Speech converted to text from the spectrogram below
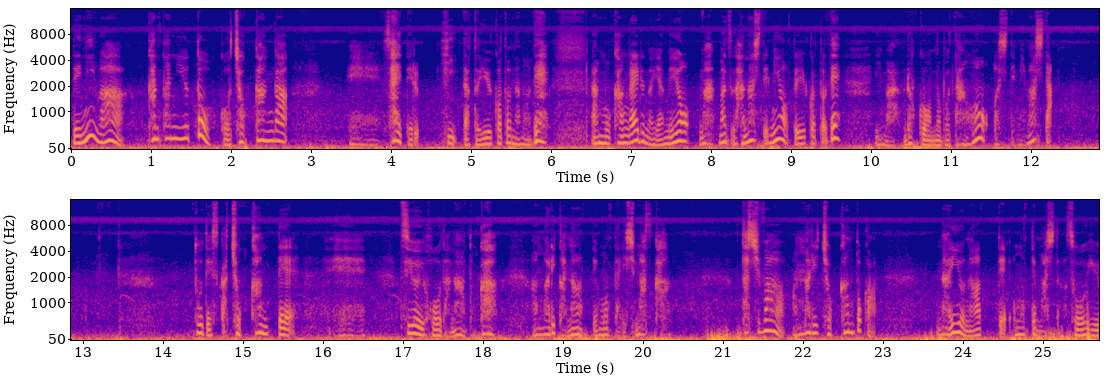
で2は簡単に言うとこう直感が、えー、冴えてる日だということなのであもう考えるのやめよう、まあ、まず話してみようということで今録音のボタンを押してみました。どうですか？直感って、えー、強い方だなとかあんまりかなって思ったりしますか？私はあんまり直感とかないよなって思ってました。そうい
